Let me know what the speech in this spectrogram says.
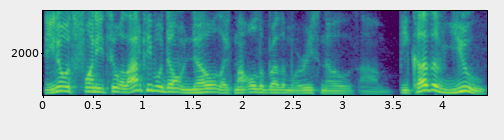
you know what's funny too? A lot of people don't know. Like my older brother Maurice knows. Um, because of you,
